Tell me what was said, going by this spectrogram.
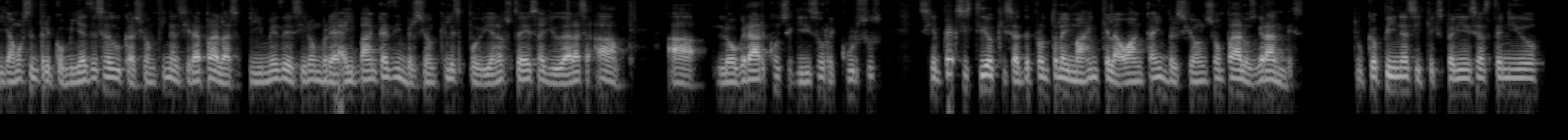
digamos, entre comillas, de esa educación financiera para las pymes, de decir, hombre, hay bancas de inversión que les podrían a ustedes ayudar a, a lograr conseguir esos recursos, siempre ha existido quizás de pronto la imagen que la banca de inversión son para los grandes. ¿Tú qué opinas y qué experiencia has tenido,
